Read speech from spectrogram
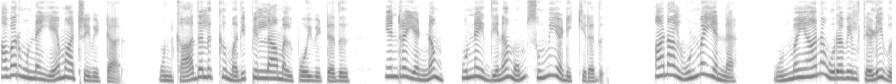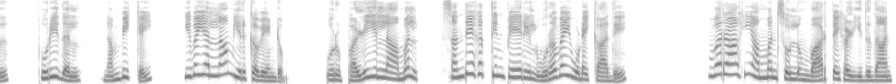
அவர் உன்னை ஏமாற்றிவிட்டார். உன் காதலுக்கு மதிப்பில்லாமல் போய்விட்டது என்ற எண்ணம் உன்னை தினமும் சும்மியடிக்கிறது. ஆனால் உண்மை என்ன? உண்மையான உறவில் தெளிவு புரிதல் நம்பிக்கை இவையெல்லாம் இருக்க வேண்டும். ஒரு பழியில்லாமல் சந்தேகத்தின் பேரில் உறவை உடைக்காதே. வராகி அம்மன் சொல்லும் வார்த்தைகள் இதுதான்.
